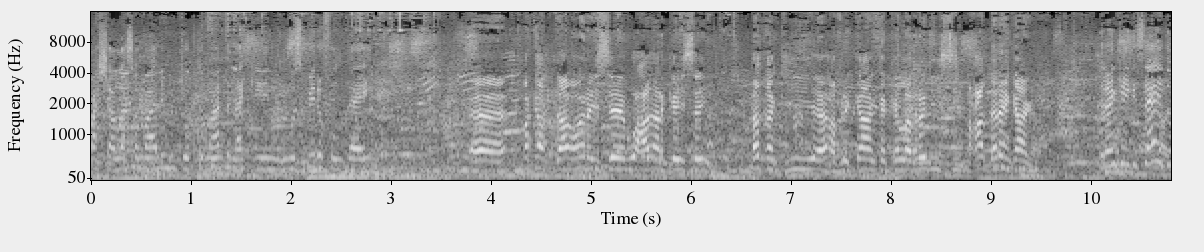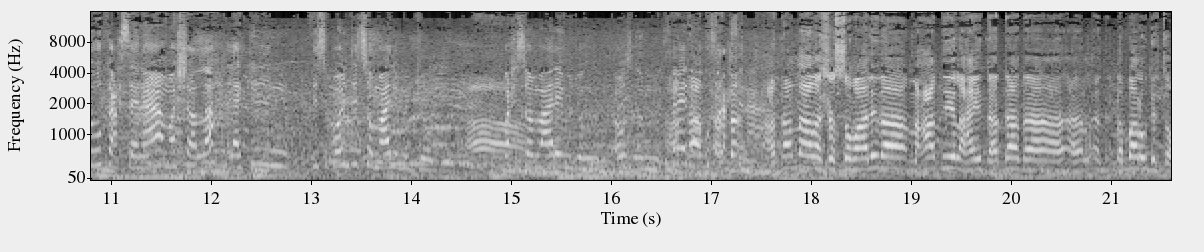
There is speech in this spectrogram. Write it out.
maasha allah soomaali ma joogto maanta laakiin it was beautiful day. Markaad daawanayseen waxaad arkaysay dhaqankii afrikaanka kalaradiisii maxaa dareenkaaga dareenkayga saa'id uu kacsanaa maasha allah laakiin disappointed soomaali ma joogin wax soomaali ma joogin saa'id ugu faraxsanaa. haddaad la hadasho soomaalida maxaad dhihi lahayd haddaad dhambaal u dirto?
